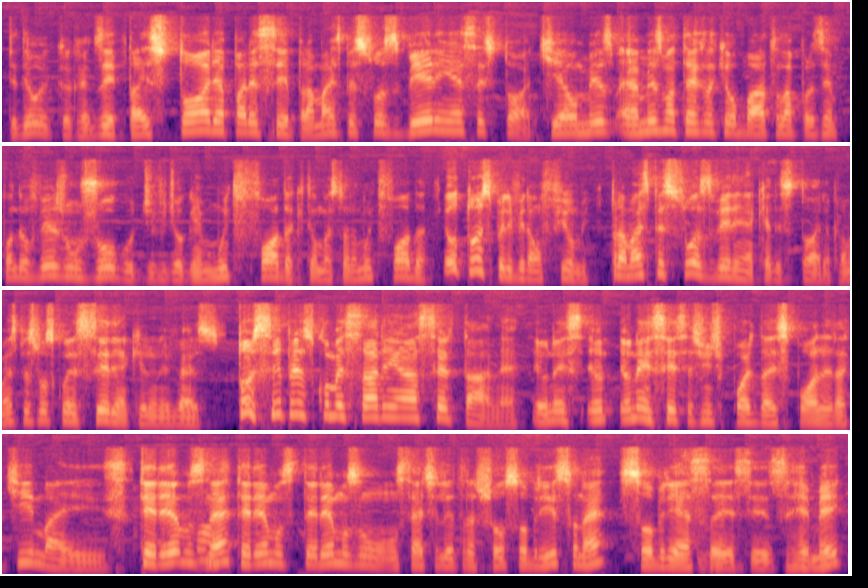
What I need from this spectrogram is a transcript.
entendeu o que eu quero dizer? Pra história aparecer, pra mais pessoas verem essa história. Que é, o mesmo, é a mesma tecla que eu bato lá, por exemplo, quando eu vejo um jogo de videogame muito foda, que tem uma história muito foda, eu torço pra ele virar um filme. Pra mais pessoas verem aquela história, pra mais pessoas conhecerem aquele universo. Torcer pra eles começarem a acertar, né? Eu nem, eu, eu nem sei se a gente pode dar spoiler aqui, mas teremos, né? Teremos, teremos um, um sete letras show sobre isso, né? Sobre essa, Uhum. esses remakes.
